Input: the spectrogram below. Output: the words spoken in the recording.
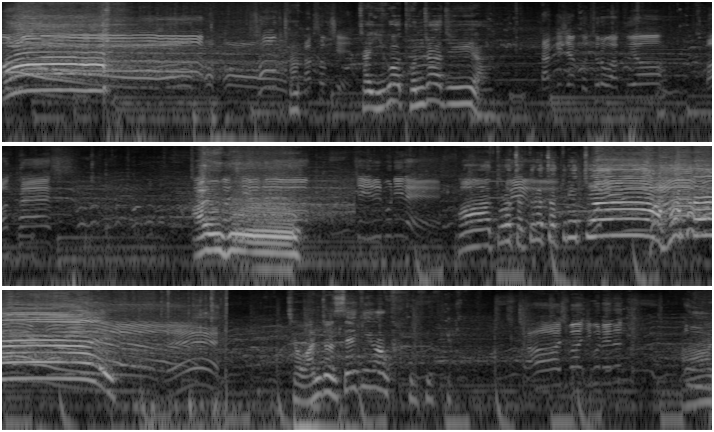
아! 성. 자. 박성신 자 이거 던져야지 아, 당기지 않고 들어왔고요. 먼 패스. 아이고 이제 1분이네. 아 뚫었죠 뚫었죠 뚫었죠 하하이 네. 자 완전 세깅하고 자, 하지만 이번에는 아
